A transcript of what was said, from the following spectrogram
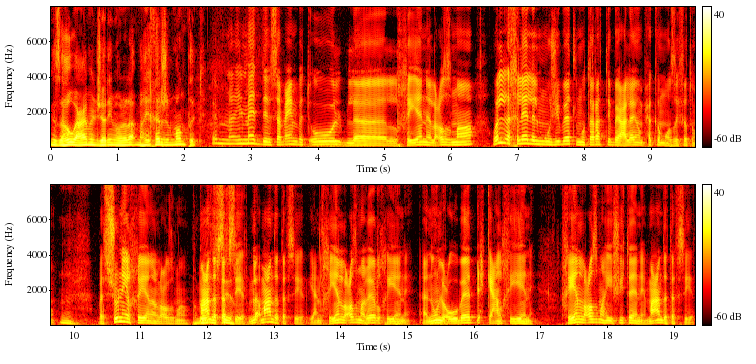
إذا هو عامل جريمة ولا لا ما هي خارج المنطق. المادة 70 بتقول للخيانة العظمى والإخلال الموجبات المترتبة عليهم بحكم وظيفتهم. بس شو هي الخيانة العظمى؟ ما عندها تفسير. تفسير. لا ما عندها تفسير. يعني الخيانة العظمى غير الخيانة. قانون العقوبات بيحكي عن الخيانة. الخيانة العظمى هي شيء تاني ما عندها تفسير.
